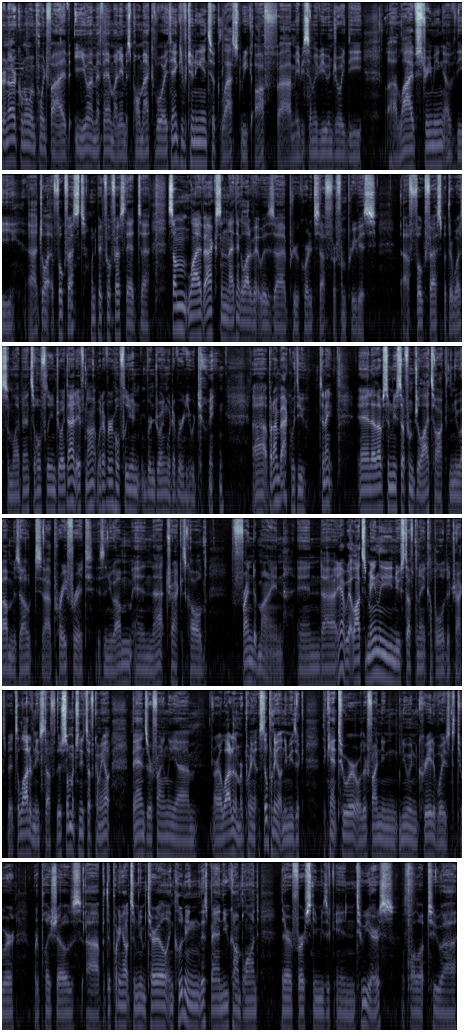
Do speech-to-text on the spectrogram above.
Drifter another 101.5 UMFM. My name is Paul McAvoy. Thank you for tuning in. Took last week off. Uh, maybe some of you enjoyed the uh, live streaming of the uh, July Folk Fest, Winnipeg Folk Fest. They had uh, some live acts, and I think a lot of it was uh, pre-recorded stuff from previous uh, Folk Fest. But there was some live bands, so hopefully you enjoyed that. If not, whatever. Hopefully you were enjoying whatever you were doing. Uh, but I'm back with you tonight. And uh, that was some new stuff from July Talk. The new album is out. Uh, Pray for It is the new album, and that track is called Friend of Mine. And uh, yeah, we got lots of mainly new stuff tonight, a couple older tracks, but it's a lot of new stuff. There's so much new stuff coming out. Bands are finally, um, or a lot of them are putting out, still putting out new music. They can't tour, or they're finding new and creative ways to tour or to play shows. Uh, but they're putting out some new material, including this band, Yukon Blonde. Their first new music in two years. We'll follow up to uh,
